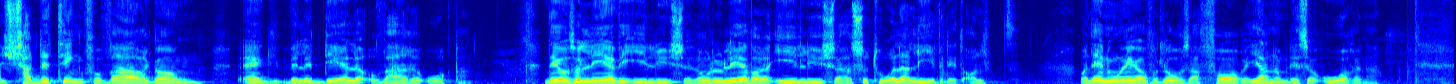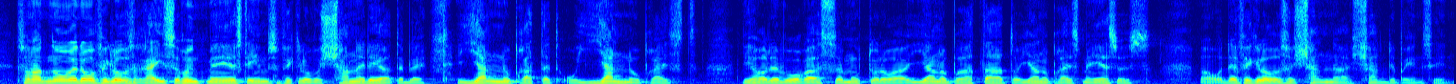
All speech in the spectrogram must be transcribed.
skjedde ting for hver gang jeg ville dele og være åpen. Det å leve i lyset. Når du lever i lyset, så tåler livet ditt alt. Og det er noe jeg har fått lov å erfare gjennom disse årene. Sånn at når jeg da fikk lov å reise rundt med ES-team, så fikk jeg lov å kjenne det at jeg ble gjenopprettet og gjenoppreist. Vi hadde vårt motto da 'gjenopprettet og gjenoppreist med Jesus'. Og det fikk jeg lov å kjenne skjedde på innsiden.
